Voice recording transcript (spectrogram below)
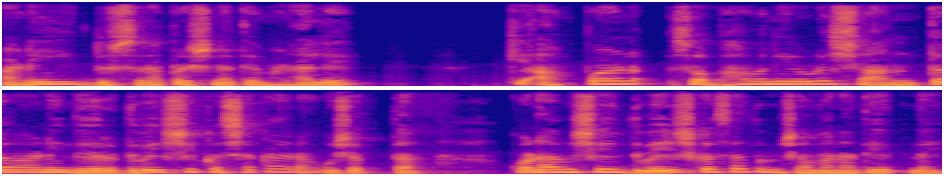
आणि दुसरा प्रश्न ते म्हणाले की आपण स्वभावाने एवढे शांत आणि निर्द्वेषी कशा काय राहू शकता? कोणाविषयी द्वेष कसा तुमच्या मनात येत नाही?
